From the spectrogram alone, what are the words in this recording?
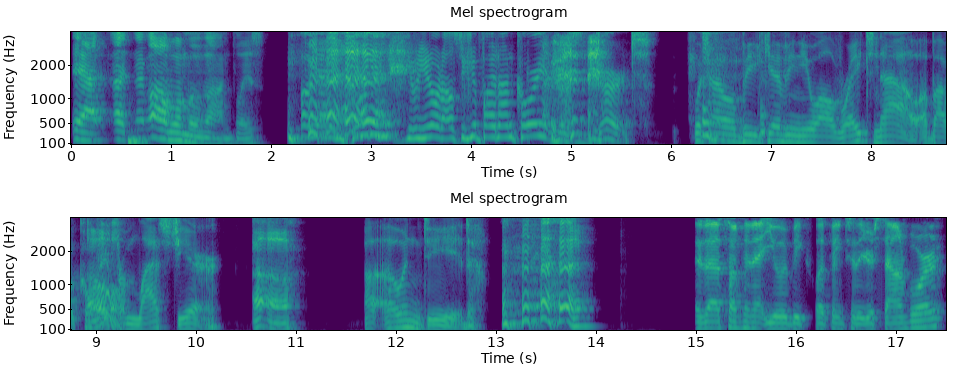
yeah. Uh, oh, we'll move on, please. Oh, yeah. including- you know what else you can find on Corey? This dirt, which I will be giving you all right now about Corey Oh. from last year. Uh Uh oh, indeed. Is that something that you would be clipping to your soundboard?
